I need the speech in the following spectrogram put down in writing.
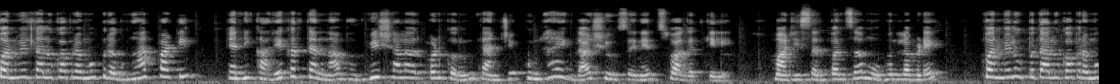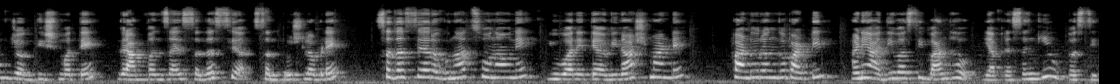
पनवेल तालुका प्रमुख रघुनाथ पाटील यांनी कार्यकर्त्यांना भगवी शाल अर्पण करून त्यांचे पुन्हा एकदा शिवसेनेत स्वागत केले. माजी सरपंच मोहन लबडे पनवेल उपतालुका प्रमुख जगदीश मते ग्रामपंचायत सदस्य संतोष लबडे सदस्य रघुनाथ सोनावणे युवा नेते अविनाश मांडे पांडुरंग पाटील आणि आदिवासी बांधव या प्रसंगी उपस्थित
